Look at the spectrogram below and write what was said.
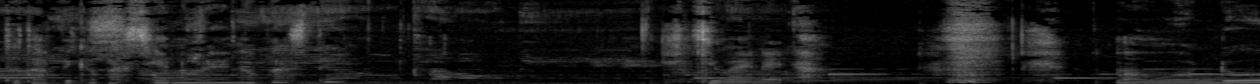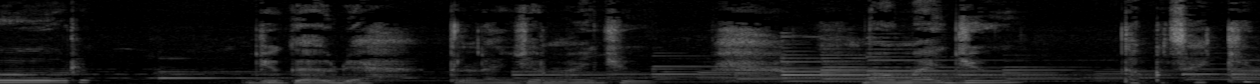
tetapi kepastian orang yang gak pasti. Gimana ya? Mau mundur juga udah terlanjur maju. Mau maju takut sakit.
